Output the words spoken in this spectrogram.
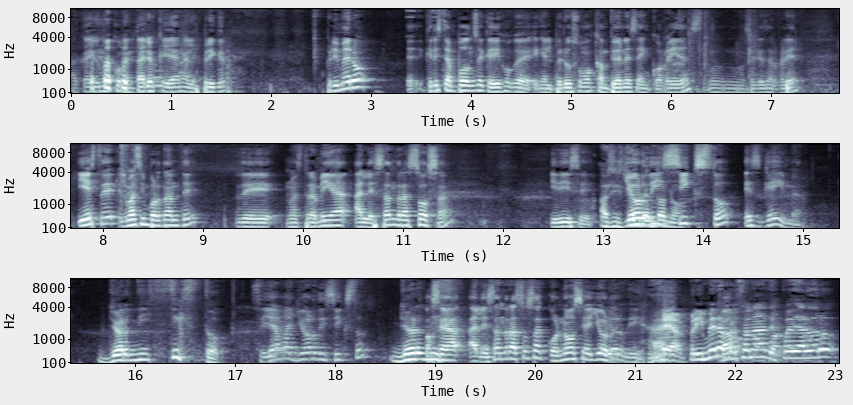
Acá hay unos comentarios que llegan al Spreaker. Primero, eh, Cristian Ponce que dijo que en el Perú somos campeones en corridas, no, no sé a qué se refería. Y este, el más importante, de nuestra amiga Alessandra Sosa, y dice, Asistente Jordi. Sixto es gamer. Jordi Sixto. ¿Se llama Jordi Sixto? Jordi O sea, Alessandra Sosa conoce a Jordi. Primera Vamos, persona después de Álvaro.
